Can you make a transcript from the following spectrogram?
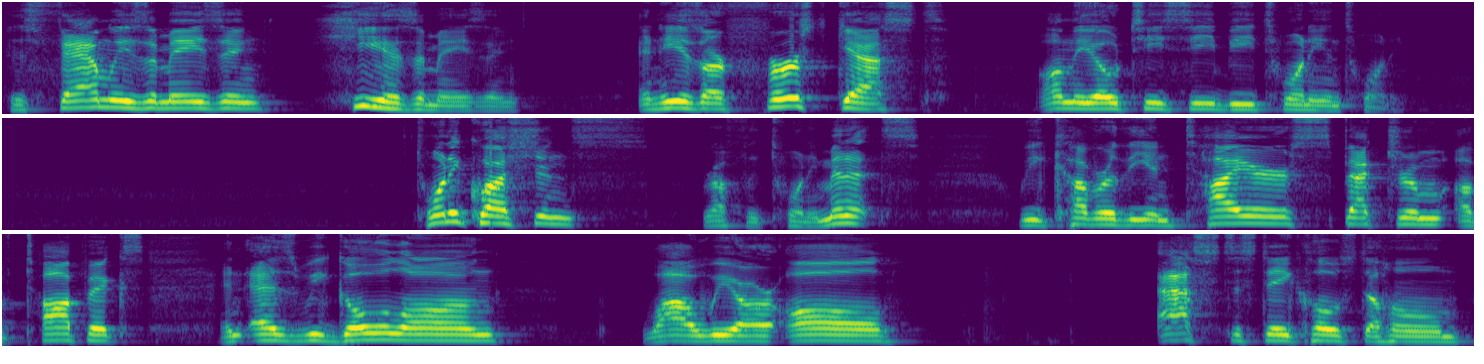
His family is amazing, he is amazing, and he is our first guest on the OTCB 20 and 20. 20 questions, roughly 20 minutes. We cover the entire spectrum of topics, and as we go along, while we are all asked to stay close to home,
